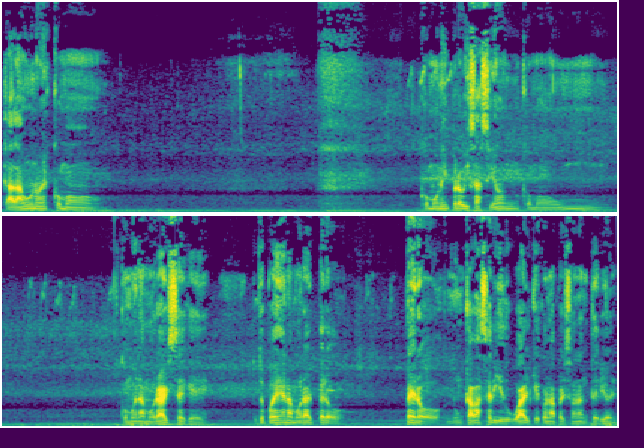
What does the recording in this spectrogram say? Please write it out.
Cada uno es como como una improvisación, como un como enamorarse, que tú te puedes enamorar, pero, pero nunca va a ser igual que con la persona anterior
